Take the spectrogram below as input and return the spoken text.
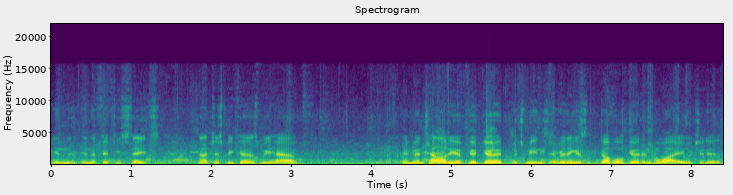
in the, in the 50 states. Not just because we have a mentality of good good, which means everything is double good in Hawaii, which it is.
